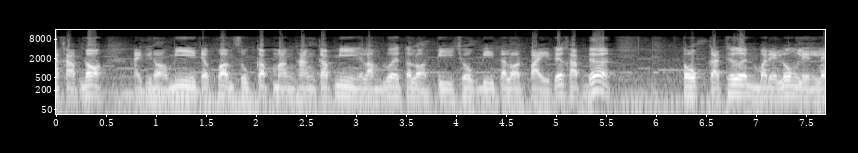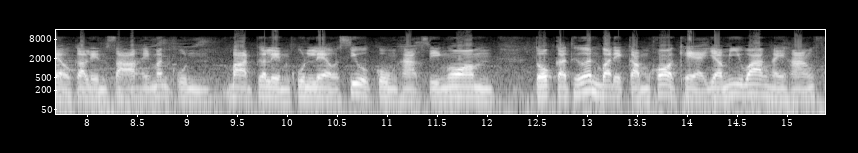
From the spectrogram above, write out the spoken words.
นะครับเนาะให้พี่น้องมีแต่ความสุขกับมังหังกับมีลำรวยตลอดปีโชคดีตลอดไปเด้อครับ เด้อตกกระเทินบ่ได้ลงเลนแล้วก็เลนสาให้มั่นคุณบาดเพื่อเลนคุณแล้วซิ่วกุ้งหากสีงอมตกกระเทินบ่ได้กำข้อแข่อย่ามีว่างให้หางฝ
